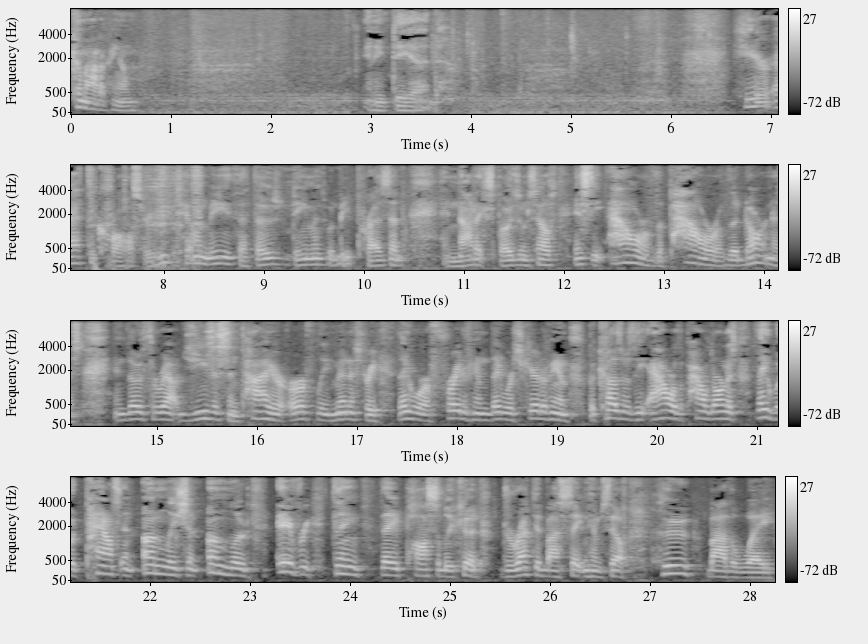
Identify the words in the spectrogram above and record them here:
Come out of him. And he did here at the cross, are you telling me that those demons would be present and not expose themselves? It's the hour of the power of the darkness. And though throughout Jesus' entire earthly ministry, they were afraid of him, they were scared of him, because it was the hour of the power of darkness, they would pounce and unleash and unload everything they possibly could, directed by Satan himself, who, by the way,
